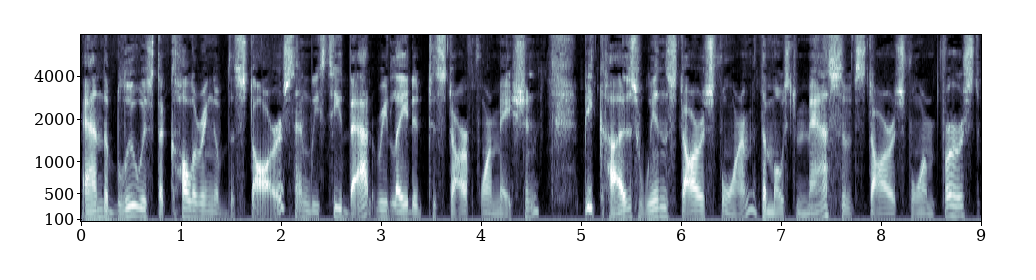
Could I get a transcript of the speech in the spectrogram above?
And the blue is the coloring of the stars. And we see that related to star formation because when stars form, the most massive stars form first.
